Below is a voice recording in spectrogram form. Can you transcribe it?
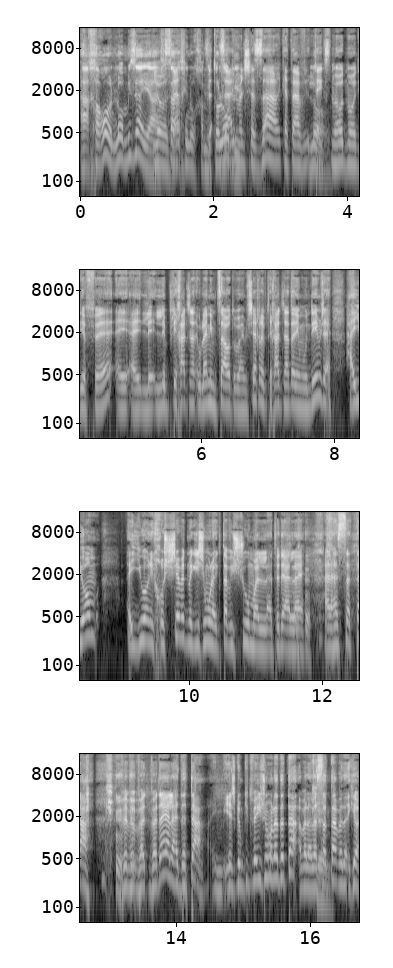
האחרון, לא, מי זה היה? לא, שר זה- החינוך המיתולוגי. זלמן שזר כתב לא. טקסט מאוד מאוד יפה, אה, אה, לפתיחת שנת, אולי נמצא אותו בהמשך, לפתיחת שנת הלימודים, שהיום... היו, אני חושבת, מגישים אולי כתב אישום על, אתה יודע, על, על הסתה, וודאי על הדתה, יש גם כתבי אישום על הדתה, אבל על כן. הסתה ודאי, כאילו,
